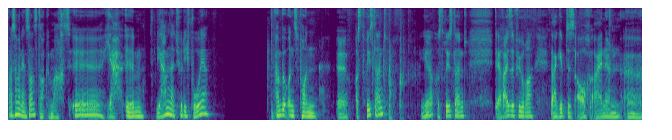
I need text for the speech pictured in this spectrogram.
was haben wir denn sonst noch gemacht? Äh, ja, ähm, wir haben natürlich vorher haben wir uns von äh, Ostfriesland, hier Ostfriesland, der Reiseführer, da gibt es auch einen, äh,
